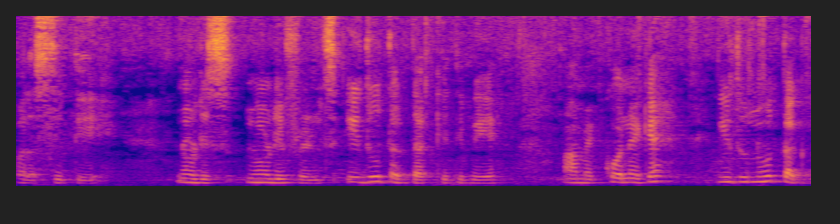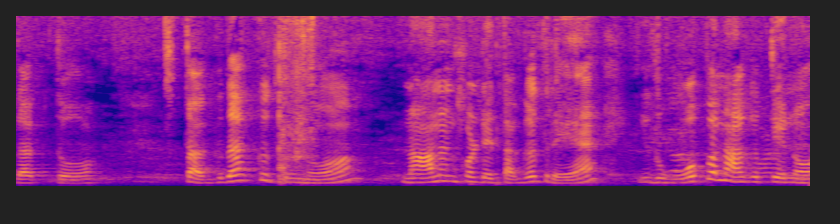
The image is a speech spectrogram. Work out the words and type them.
ಪರಿಸ್ಥಿತಿ. ನೋಡಿ ನೋಡಿ ಫ್ರೆಂಡ್ಸ್ ಇದು ತೆಗ್ದಾಕಿದ್ದೀವಿ ಆಮೇಲೆ ಕೊನೆಗೆ ಇದನ್ನು ತೆಗ್ದಾಕ್ತು ತೆಗ್ದಾಕಿದ್ರು ನಾನು ಅಂದ್ಕೊಂಡೆ ತೆಗೆದ್ರೆ ಇದು ಓಪನ್ ಆಗುತ್ತೇನೋ?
